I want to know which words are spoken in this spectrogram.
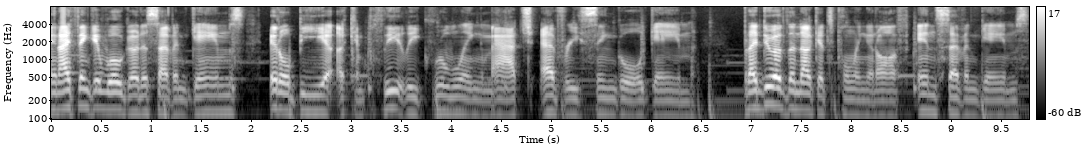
And I think it will go to 7 games. It'll be a completely grueling match every single game. But I do have the Nuggets pulling it off in 7 games.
